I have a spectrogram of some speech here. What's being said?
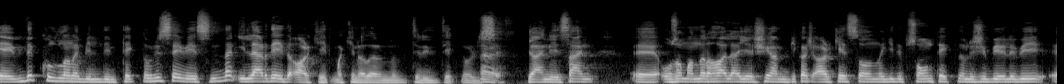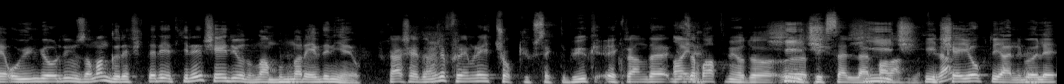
evde kullanabildiğin teknoloji seviyesinden ilerideydi arcade makinelerinin 3D teknolojisi. Evet. Yani sen e, o zamanlar hala yaşayan birkaç arcade salonuna gidip son teknoloji böyle bir e, oyun gördüğün zaman grafikleri etkilenip şey diyordum lan bunlar evde niye yok? Her şeyden önce frame rate çok yüksekti. Büyük ekranda göze Aynen. batmıyordu e, hiç, pikseller hiç, falan. Hiç falan. şey yoktu yani evet. böyle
